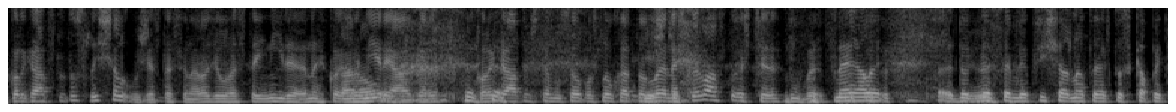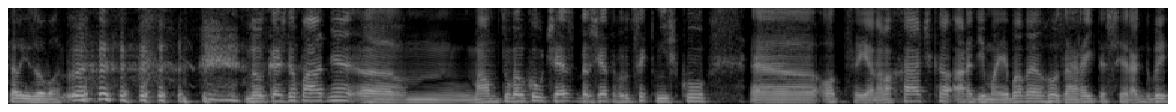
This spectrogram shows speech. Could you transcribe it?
Kolikrát jste to slyšel už, že jste se narodil ve stejný den jako Jaromír Jágr? Kolikrát už jste musel poslouchat tohle? Ještě. Nešte vás to ještě vůbec? Ne, ale dodnes jsem nepřišel na to, jak to skapitalizovat. no každopádně um, mám tu velkou čest držet v ruce knížku uh, od Jana Macháčka a Radima Jebavého Zahrajte si rugby.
